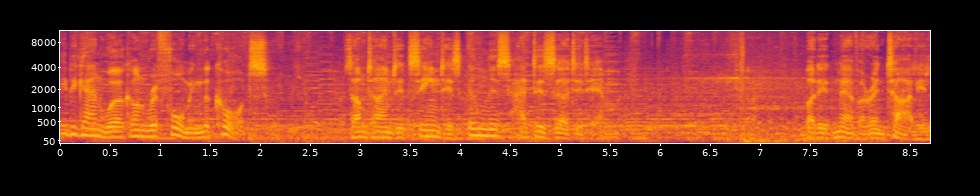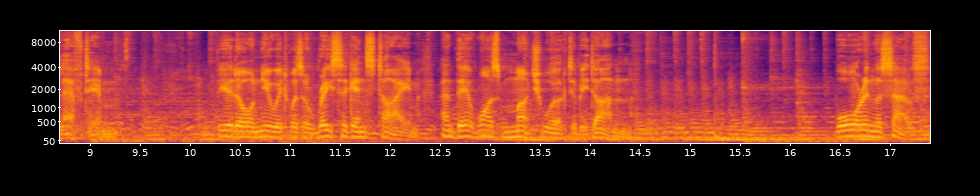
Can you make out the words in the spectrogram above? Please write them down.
He began work on reforming the courts. Sometimes it seemed his illness had deserted him. But it never entirely left him. Theodore knew it was a race against time, and there was much work to be done. War in the south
